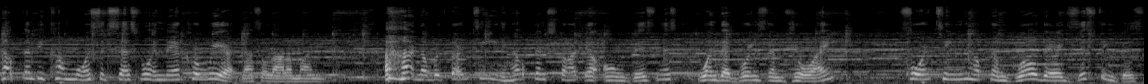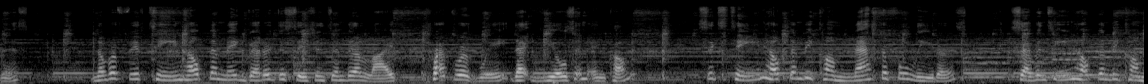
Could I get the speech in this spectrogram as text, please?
Help them become more successful in their career. That's a lot of money. Number 13. Help them start their own business, one that brings them joy. 14. Help them grow their existing business. Number 15, help them make better decisions in their life, preferably that yields an income. 16, help them become masterful leaders. 17, help them become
